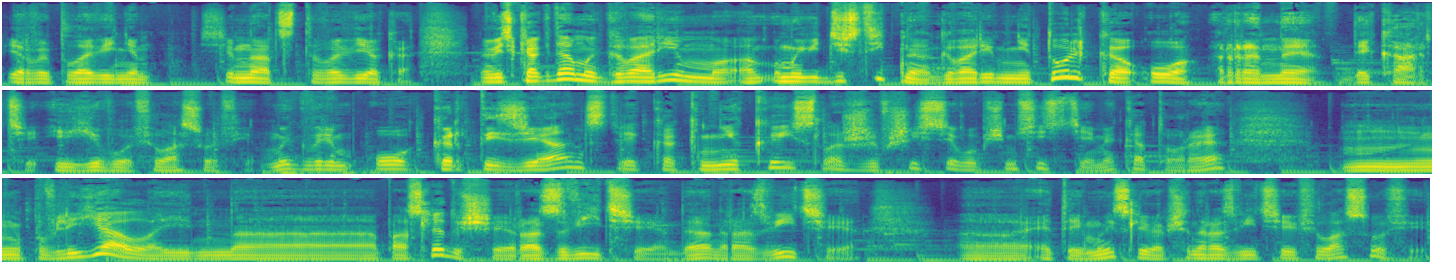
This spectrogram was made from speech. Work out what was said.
первой половине 17 века. Но ведь когда мы говорим, а, мы ведь действительно говорим не только о Рене Декарте и его философии, мы говорим о картезианстве как некой сложившейся, в общем, системе, которая повлияла и на последующее развитие, да, на развитие э, этой мысли, вообще на развитие философии.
